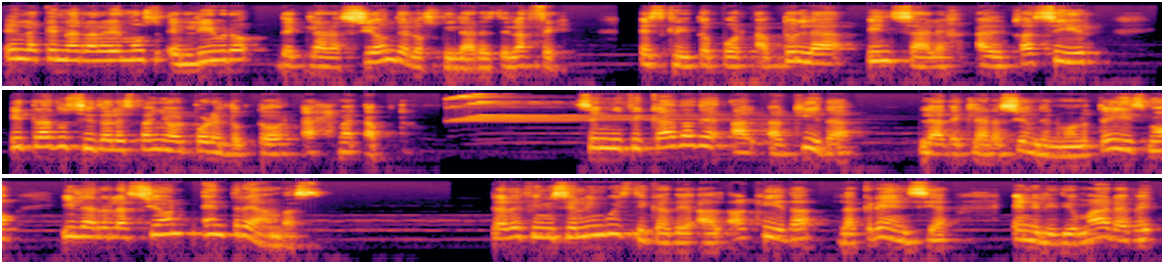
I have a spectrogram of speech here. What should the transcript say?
en la que narraremos el libro Declaración de los Pilares de la Fe, escrito por Abdullah bin Saleh al-Qasir y traducido al español por el doctor Ahmad Abdu. Significado de al-Aqida, la declaración del monoteísmo y la relación entre ambas. La definición lingüística de al-Aqida, la creencia, en el idioma árabe,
